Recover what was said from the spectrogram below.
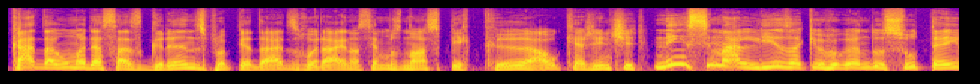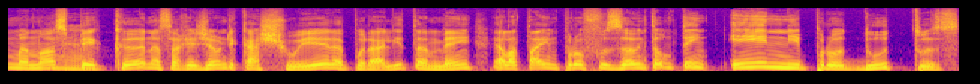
Cada uma dessas grandes propriedades rurais nós temos nós pecan, algo que a gente nem sinaliza que o Rio Grande do Sul tem, mas nós é. pecan, nessa região de Cachoeira, por ali também, ela está em profusão, então tem N produtos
